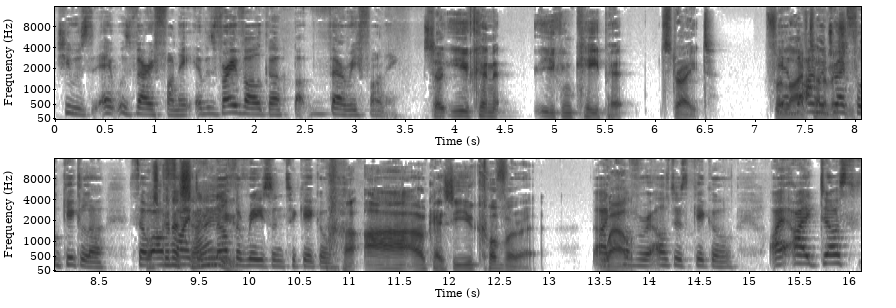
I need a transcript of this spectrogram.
She was. It was very funny. It was very vulgar, but very funny. So you can you can keep it straight for yeah, live but I'm television. a dreadful giggler, so I'll find say. another reason to giggle. ah, okay. So you cover it. I well. cover it. I'll just giggle. I, I just,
